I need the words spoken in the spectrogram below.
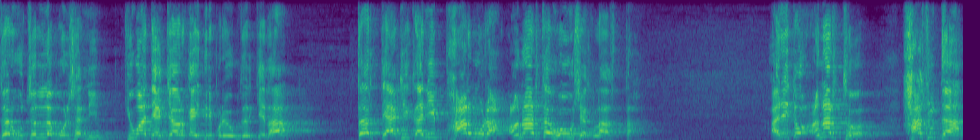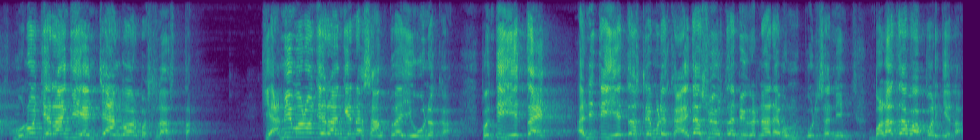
जर उचललं पोलिसांनी किंवा त्याच्यावर काहीतरी प्रयोग जर केला तर त्या ठिकाणी फार मोठा अनर्थ होऊ शकला असता. आणि तो अनर्थ हा सुद्धा मनोज जरांगे यांच्या अंगावर बसला असता. की आम्ही मनोज जरांगेंना सांगतोय येऊ नका. पण ते येत आहेत आणि ते येत असल्यामुळे कायदा सुव्यवस्था बिघडणार आहे म्हणून पोलिसांनी बळाचा वापर केला.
